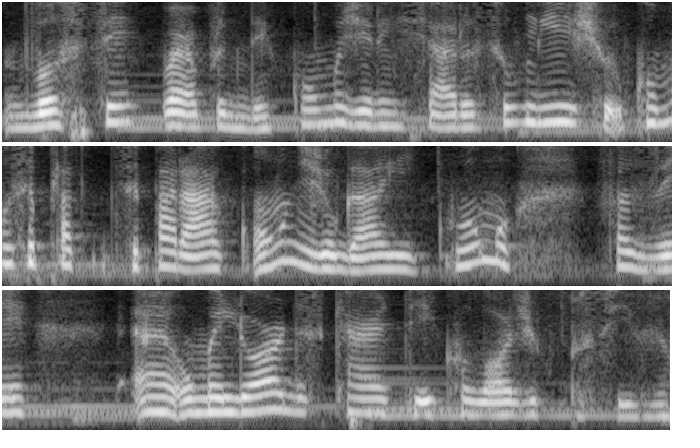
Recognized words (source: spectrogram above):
Você vai aprender como gerenciar o seu lixo, como separar, onde jogar e como fazer é, o melhor descarte ecológico possível.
